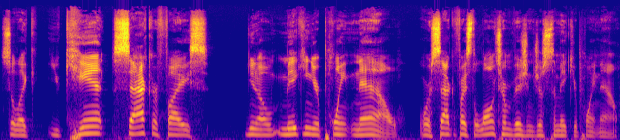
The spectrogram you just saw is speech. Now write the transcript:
So like you can't sacrifice you know making your point now or sacrifice the long-term vision just to make your point now.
